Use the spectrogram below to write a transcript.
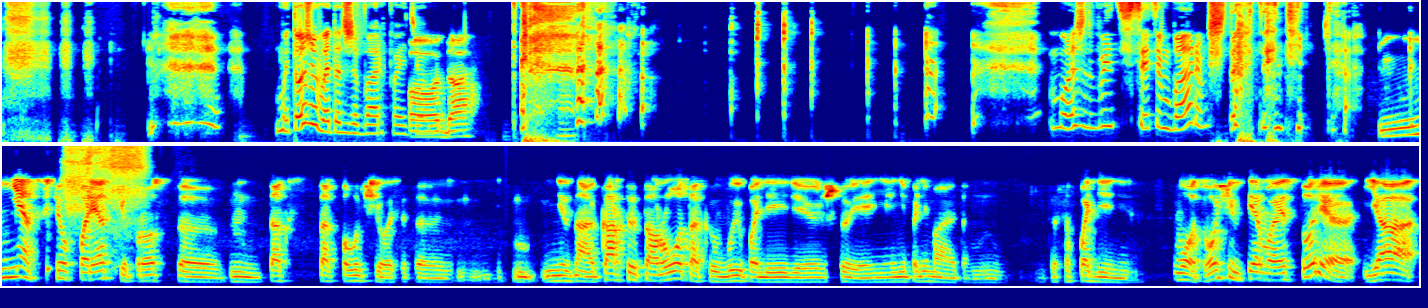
Мы тоже в этот же бар пойдем? Э, да, Может быть, с этим баром что-то не так? Нет, все в порядке, просто так, так получилось. Это, не знаю, карты Таро так выпали или что, я, я не понимаю, там, это совпадение. Вот, в общем, первая история. Я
